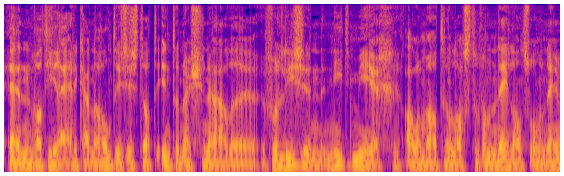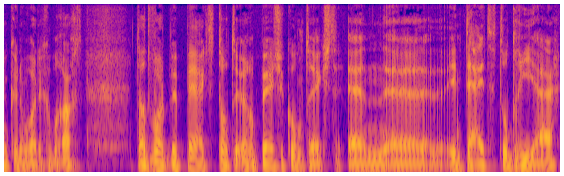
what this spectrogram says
En wat hier eigenlijk aan de hand is, is dat internationale verliezen niet meer allemaal ten laste van de Nederlandse onderneming kunnen worden gebracht. Dat wordt beperkt tot de Europese context en uh, in tijd, tot drie jaar.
